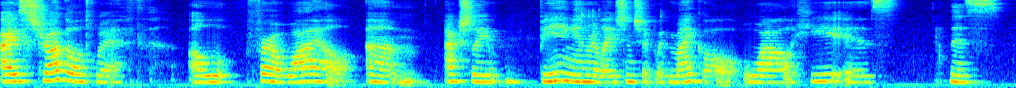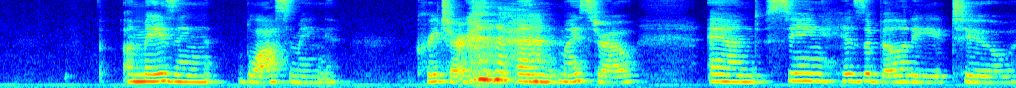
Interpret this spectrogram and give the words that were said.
I struggled with a, for a while um, actually being in relationship with Michael while he is this amazing blossoming creature and maestro and seeing his ability to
